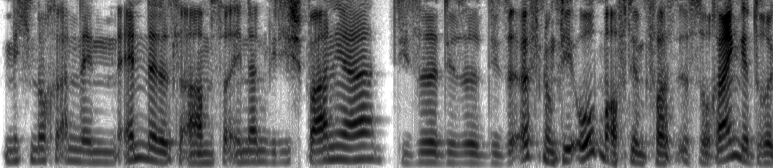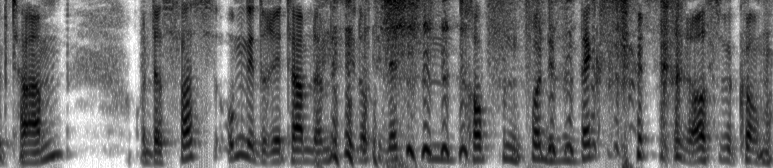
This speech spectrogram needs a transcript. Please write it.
mich noch an den Ende des Abends erinnern, wie die Spanier diese, diese, diese Öffnung, die oben auf dem Fass ist, so reingedrückt haben und das Fass umgedreht haben, damit sie noch die letzten Tropfen von diesem Becks rausbekommen.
